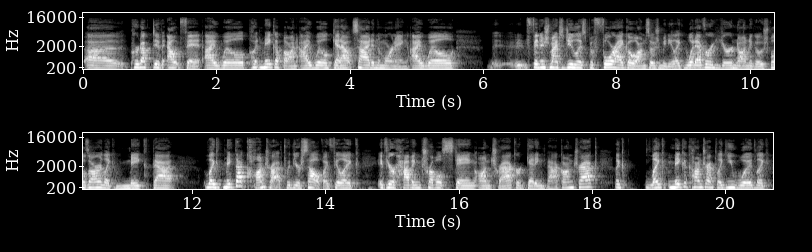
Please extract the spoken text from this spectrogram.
uh, productive outfit. I will put makeup on. I will get outside in the morning. I will uh, finish my to-do list before I go on social media. Like whatever your non-negotiables are, like make that like make that contract with yourself. I feel like if you're having trouble staying on track or getting back on track, like like make a contract like you would like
